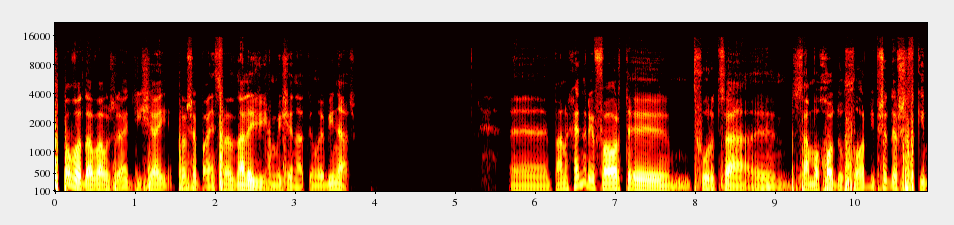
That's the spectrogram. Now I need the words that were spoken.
spowodował, że dzisiaj, proszę Państwa, znaleźliśmy się na tym webinarze. E, pan Henry Ford, y, twórca y, samochodów Ford i przede wszystkim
